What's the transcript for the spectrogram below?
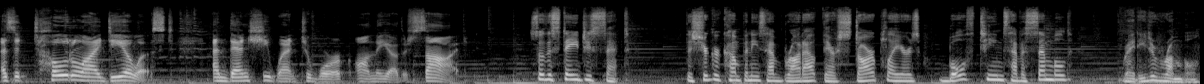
as a total idealist, and then she went to work on the other side. So the stage is set. The sugar companies have brought out their star players, both teams have assembled, ready to rumble.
